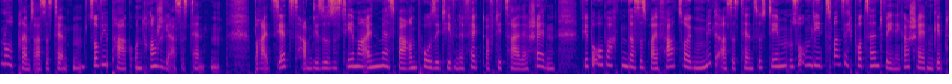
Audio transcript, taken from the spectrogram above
Notbremsassistenten sowie Park- und Rangierassistenten. Bereits jetzt haben diese Systeme einen messbaren positiven Effekt auf die Zahl der Schäden. Wir beobachten, dass es bei Fahrzeugen mit Assistenzsystemen so um die 20 Prozent weniger Schäden gibt,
